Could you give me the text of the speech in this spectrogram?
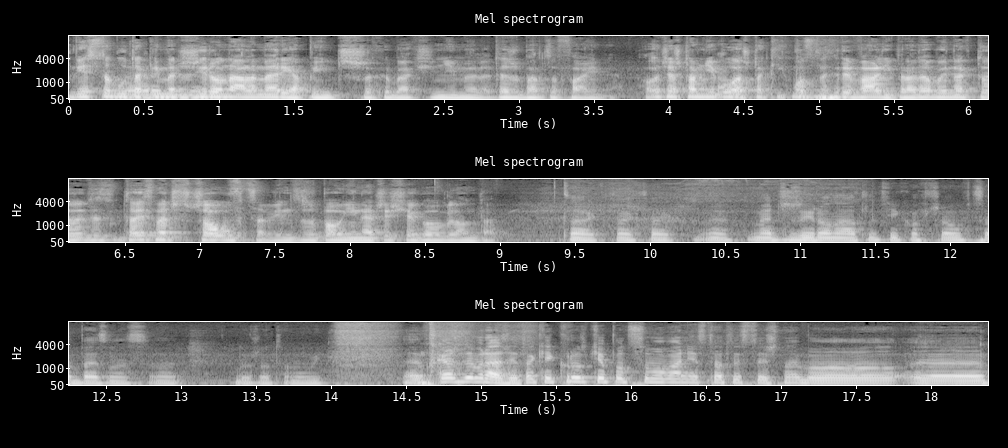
Wiesz, to był taki mecz Girona-Almeria 5-3 chyba, jak się nie mylę. Też bardzo fajny. Chociaż tam nie było aż takich mocnych rywali, prawda? Bo jednak to, to jest mecz w czołówce, więc zupełnie inaczej się go ogląda. Tak, tak, tak. Mecz Girona-Atletico w czołówce bez nas. E, dużo to mówi. E, w każdym razie, takie krótkie podsumowanie statystyczne, bo e,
